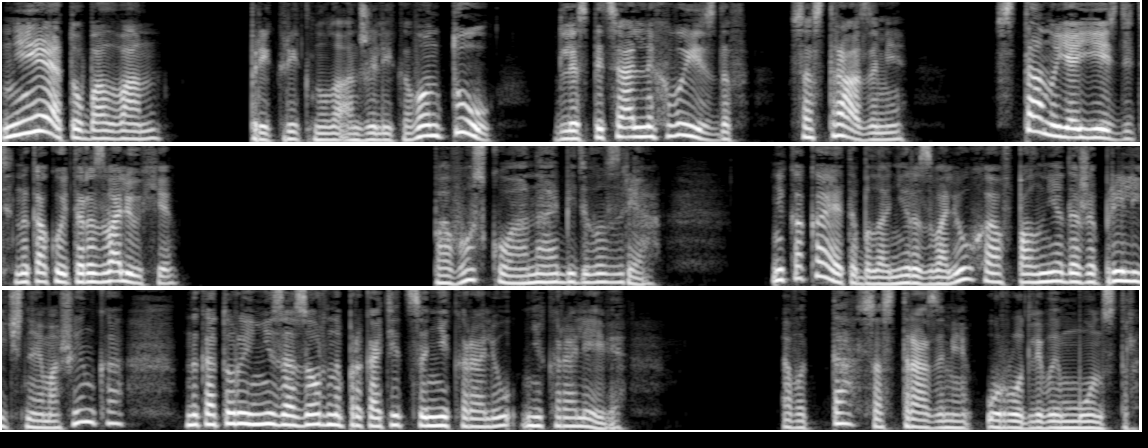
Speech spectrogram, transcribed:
«Нету, болван!» — прикрикнула Анжелика. «Вон ту, для специальных выездов, со стразами. Стану я ездить на какой-то развалюхе». Повозку она обидела зря. Никакая это была не развалюха, а вполне даже приличная машинка, на которой не зазорно прокатиться ни королю, ни королеве. А вот та со стразами уродливый монстр,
